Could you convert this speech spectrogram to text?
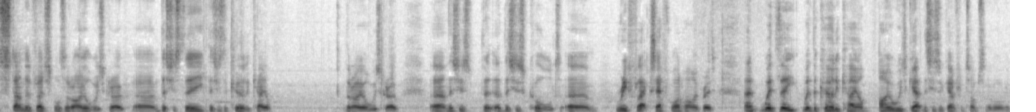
standard vegetables that I always grow. Um, this is the this is the curly kale that I always grow. Um, this is the, uh, this is called um, Reflex F1 hybrid, and with the with the curly kale, I always get this is again from Thompson and Morgan.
